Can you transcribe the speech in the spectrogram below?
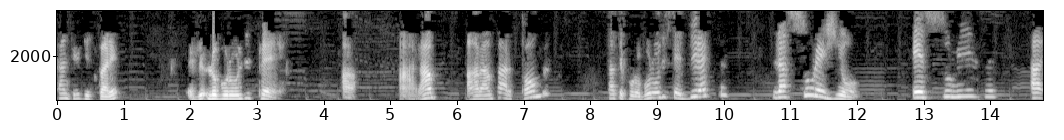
quand il disparaît, le, Burundi perd. Un, un, rem- un rempart tombe. Ça, c'est pour le Burundi, c'est direct. La sous-région est soumise à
